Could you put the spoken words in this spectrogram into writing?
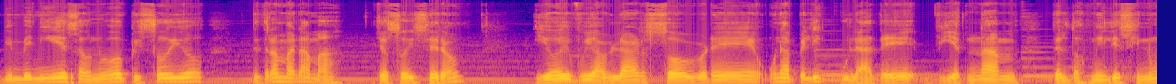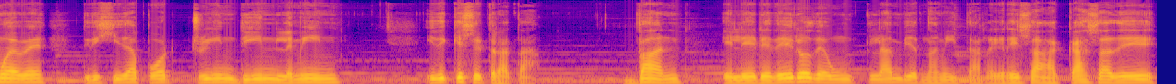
Bienvenidos a un nuevo episodio de Tramarama. Yo soy Cero y hoy voy a hablar sobre una película de Vietnam del 2019 dirigida por Trinh Dinh Le ¿Y de qué se trata? Van, el heredero de un clan vietnamita, regresa a casa de,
